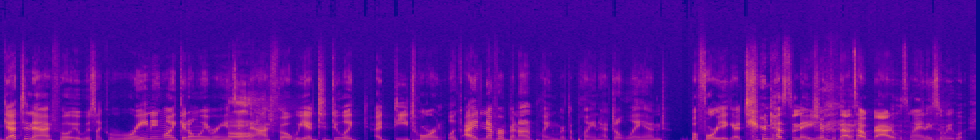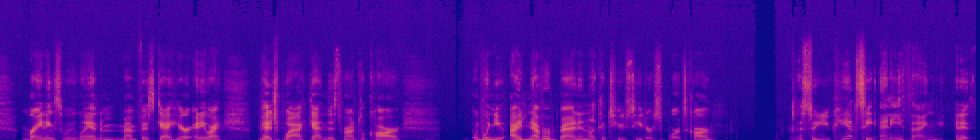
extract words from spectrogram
Get to Nashville. It was like raining like it only rains Oh. in Nashville. We had to do like a detour. And, like I had never been on a plane where the plane had to land before you get to your destination, but that's how bad it was landing. So we raining. So we land in Memphis. Get here anyway. Pitch black. Get in this rental car. When you, I'd never been in like a two seater sports car so you can't see anything. And it's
